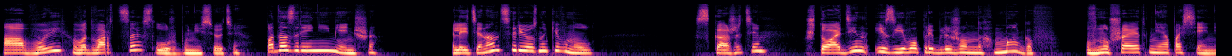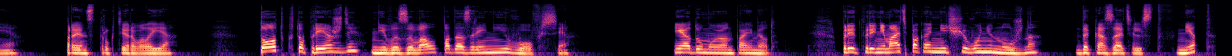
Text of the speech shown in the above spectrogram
А вы во дворце службу несете, подозрений меньше». Лейтенант серьезно кивнул. «Скажете, что один из его приближенных магов внушает мне опасения», — проинструктировала я. «Тот, кто прежде не вызывал подозрений вовсе». Я думаю, он поймет. Предпринимать пока ничего не нужно, доказательств нет,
